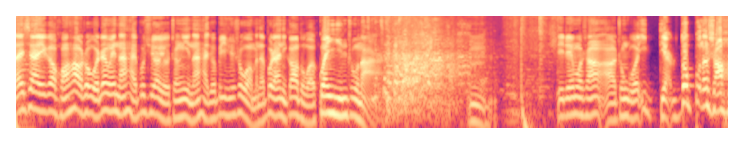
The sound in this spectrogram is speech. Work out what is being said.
来下一个黄浩说：“我认为南海不需要有争议，南海就必须是我们的，不然你告诉我观音住哪儿？” 嗯，DJ 莫商啊，中国一点都不能少。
